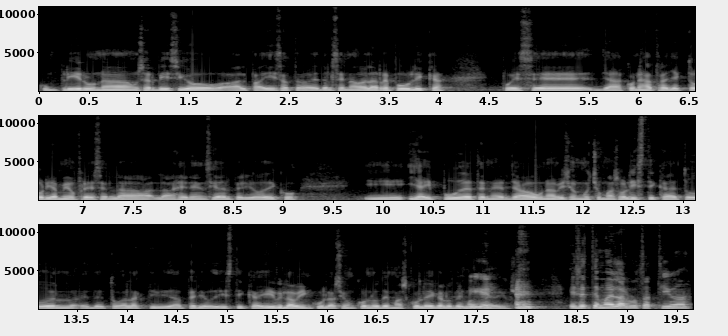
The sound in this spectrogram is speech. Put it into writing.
cumplir un servicio al país a través del Senado de la República pues eh, ya con esa trayectoria me ofrecen la, gerencia del periódico y, ahí pude tener ya una visión mucho más holística de, todo de toda la actividad periodística y la vinculación con los demás colegas, los demás medios. Ese tema de la rotativa,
